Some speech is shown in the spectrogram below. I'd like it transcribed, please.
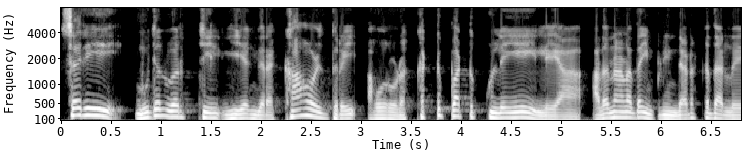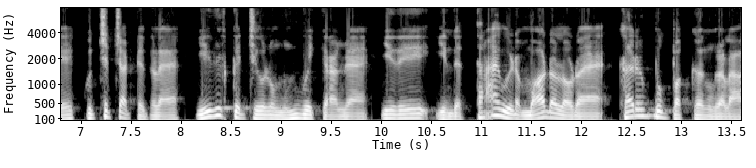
சரி முதல்வர் கீழ் இயங்குற காவல்துறை அவரோட கட்டுப்பாட்டுக்குள்ளேயே இல்லையா? அதனாலதான் இப்படி நடக்குதான்னு குற்றச்சாட்டுகளை எதிர்க்கட்சிகளும் முன்வைக்கிறாங்க. இது இந்த திராவிட மாடலோட கருப்பு பக்கங்களா?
